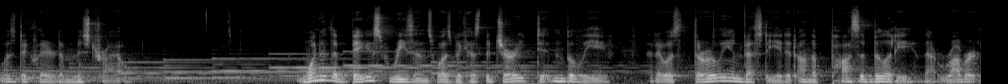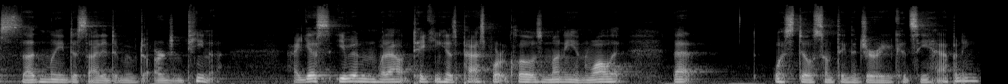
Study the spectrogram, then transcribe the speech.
was declared a mistrial. One of the biggest reasons was because the jury didn't believe that it was thoroughly investigated on the possibility that Robert suddenly decided to move to Argentina. I guess even without taking his passport, clothes, money, and wallet, that was still something the jury could see happening.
